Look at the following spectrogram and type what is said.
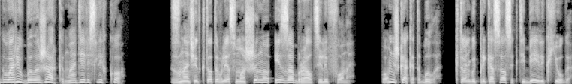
говорю, было жарко, мы оделись легко». Значит, кто-то влез в машину и забрал телефоны. Помнишь, как это было? Кто-нибудь прикасался к тебе или к Хьюго?»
